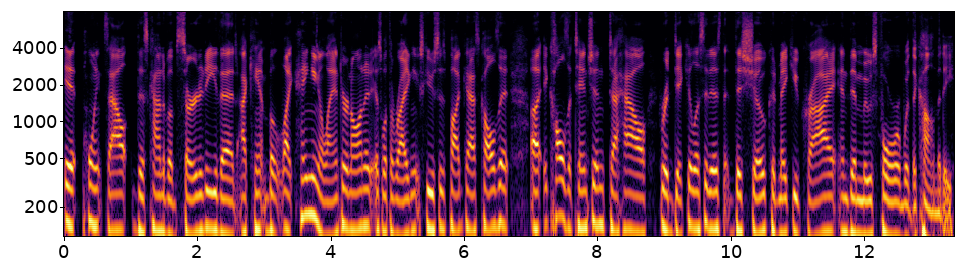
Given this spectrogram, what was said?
it points out this kind of absurdity that i can't but like hanging a lantern on it is what the writing excuses podcast calls it. Uh, it calls attention to how ridiculous it is that this show could make you cry and then moves forward with the comedy.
